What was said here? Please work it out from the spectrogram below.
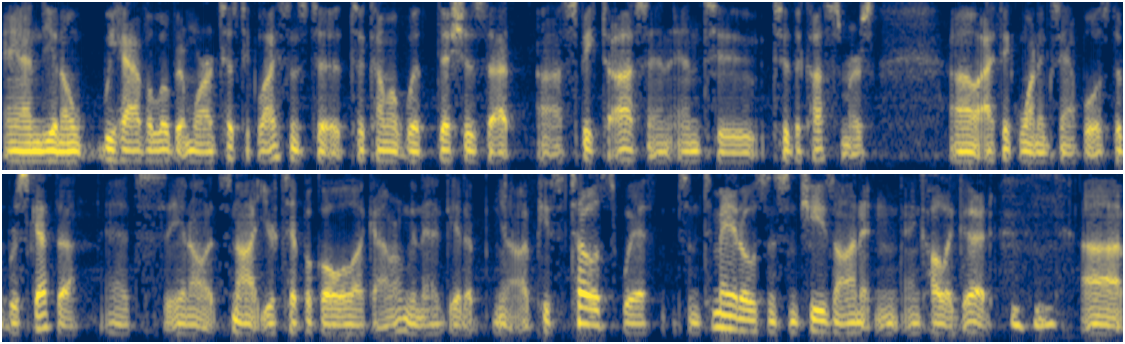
And you know we have a little bit more artistic license to, to come up with dishes that uh, speak to us and, and to, to the customers. Uh, I think one example is the bruschetta. It's you know it's not your typical like I'm going to get a you know a piece of toast with some tomatoes and some cheese on it and, and call it good. Uh,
